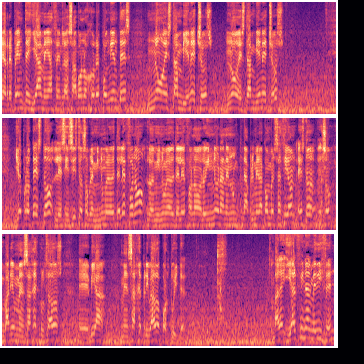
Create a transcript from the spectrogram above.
De repente ya me hacen los abonos correspondientes, no están bien hechos, no están bien hechos. Yo protesto, les insisto sobre mi número de teléfono, lo de mi número de teléfono lo ignoran en una primera conversación. Estos son varios mensajes cruzados eh, vía mensaje privado por Twitter. ¿Vale? Y al final me dicen,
